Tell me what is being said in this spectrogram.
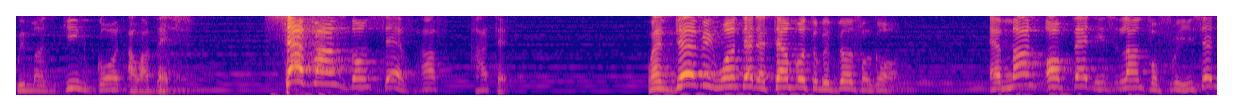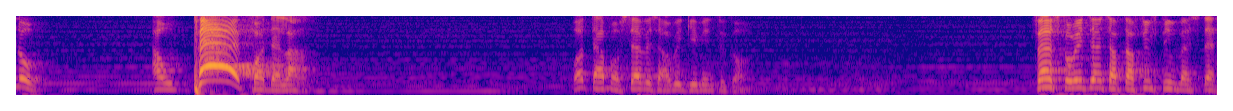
we must give God our best. Servants don't serve half hearted. When David wanted a temple to be built for God, a man offered his land for free. He said, No, I will pay for the land. What type of service are we giving to God? First Corinthians chapter 15, verse 10.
